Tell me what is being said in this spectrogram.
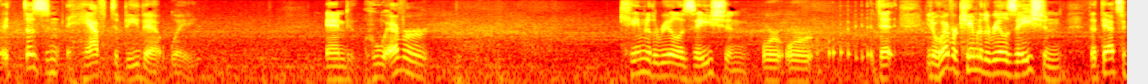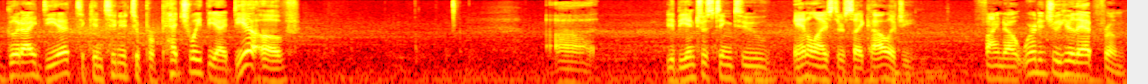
It doesn't have to be that way. And whoever came to the realization or or that you know whoever came to the realization that that's a good idea to continue to perpetuate the idea of uh, it'd be interesting to analyze their psychology. Find out where did you hear that from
